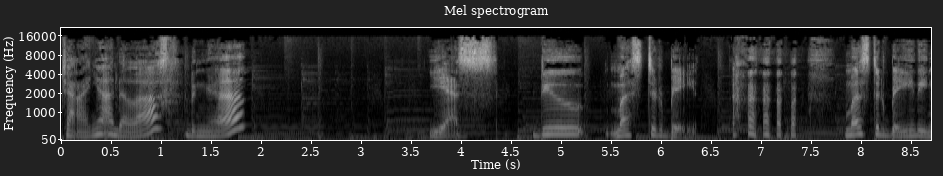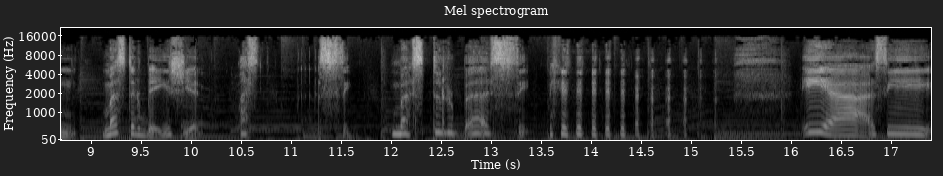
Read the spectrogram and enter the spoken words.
Caranya adalah dengan yes, do masturbate. Masturbating, masturbation, masturbasi, masturbasi. iya, si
